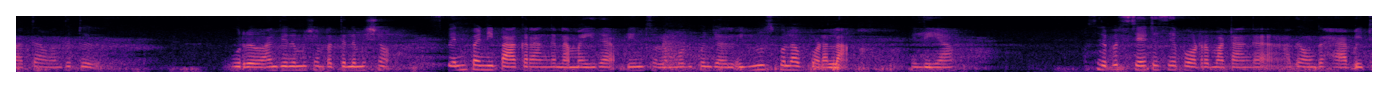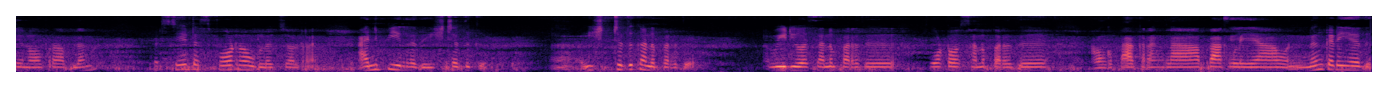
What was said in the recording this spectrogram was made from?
பார்த்தா வந்துட்டு ஒரு அஞ்சு நிமிஷம் பத்து நிமிஷம் ஸ்பெண்ட் பண்ணி பார்க்குறாங்க நம்ம இதை அப்படின்னு சொல்லும்போது கொஞ்சம் அதில் யூஸ்ஃபுல்லாக போடலாம். இல்லையா? சில பேர் ஸ்டேட்டஸே போடுற மாட்டாங்க. அது அவங்க habit no problem but status போடுறவங்கள சொல்கிறேன் அனுப்பிடுறது இஷ்டத்துக்கு. இஷ்டத்துக்கு அனுப்புறது. வீடியோஸ் அனுப்புறது ஃபோட்டோஸ் அனுப்புறது. அவங்க பார்க்குறாங்களா பார்க்கலையா ஒன்றும் கிடையாது.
